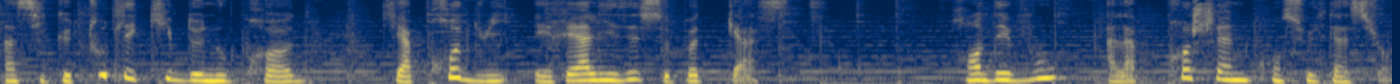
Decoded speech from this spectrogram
ainsi que toute l'équipe de Nouprod qui a produit et réalisé ce podcast. Rendez-vous à la prochaine consultation.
